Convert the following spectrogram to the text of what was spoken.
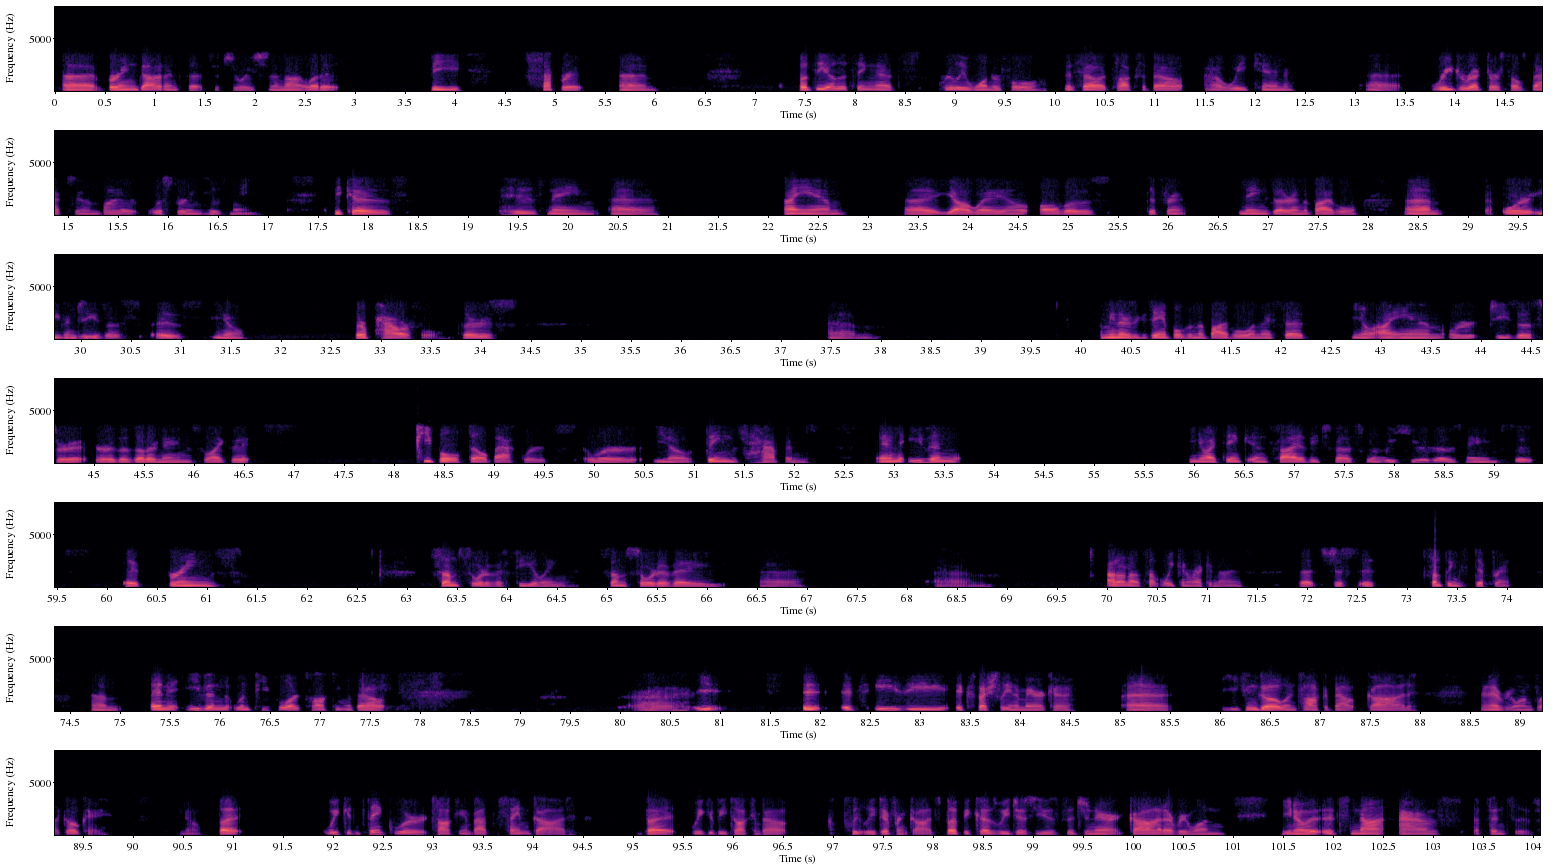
Uh, bring God into that situation and not let it be separate. Um, but the other thing that's really wonderful is how it talks about how we can uh, redirect ourselves back to Him by whispering His name, because His name, uh, I am, uh, Yahweh, all, all, those different names that are in the Bible, um, or even Jesus, is you know, they're powerful. There's um, I mean, there's examples in the Bible when they said you know, I am or Jesus or or those other names like that people fell backwards or, you know, things happened. And even you know, I think inside of each of us when we hear those names it it brings some sort of a feeling, some sort of a uh, um, I don't know, something we can recognize. That's just it. Something's different. Um, and it, even when people are talking about, uh, it, it's easy, especially in America. Uh, you can go and talk about God, and everyone's like, okay, you know. But we can think we're talking about the same God, but we could be talking about completely different gods. But because we just use the generic God, everyone, you know, it's not as offensive.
